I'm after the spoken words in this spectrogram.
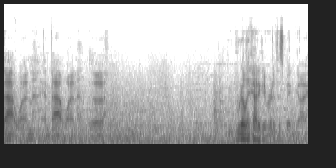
That one, and that one. Ugh. We really got to get rid of this big guy.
